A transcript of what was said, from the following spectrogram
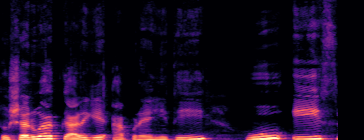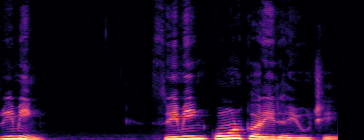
તો શરૂઆત કરીએ આપણે અહીંથી. હુ ઇઝ સ્વિમિંગ સ્વિમિંગ કોણ કરી રહ્યું છે?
